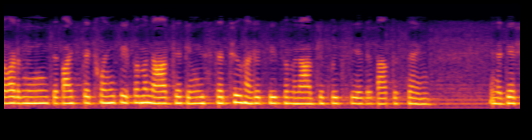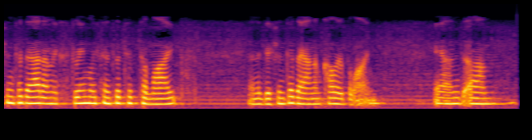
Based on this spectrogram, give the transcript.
sort of means, if I stood 20 feet from an object and you stood 200 feet from an object, we'd see it about the same. In addition to that, I'm extremely sensitive to lights. In addition to that, I'm colorblind. And um,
